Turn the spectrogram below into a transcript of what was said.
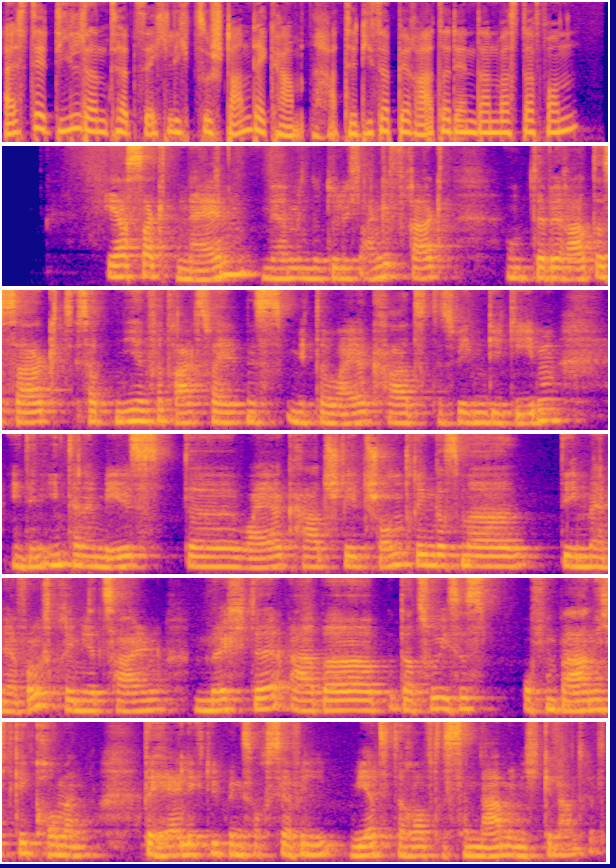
Als der Deal dann tatsächlich zustande kam, hatte dieser Berater denn dann was davon? Er sagt nein. Wir haben ihn natürlich angefragt. Und der Berater sagt, es hat nie ein Vertragsverhältnis mit der Wirecard deswegen gegeben in den internen Mails der Wirecard steht schon drin, dass man dem eine Erfolgsprämie zahlen möchte, aber dazu ist es offenbar nicht gekommen. Daher liegt übrigens auch sehr viel Wert darauf, dass sein Name nicht genannt wird.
